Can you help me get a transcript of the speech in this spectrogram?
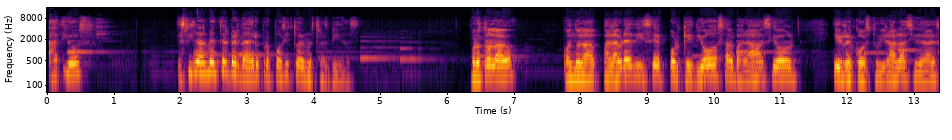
a Dios. Es finalmente el verdadero propósito de nuestras vidas. Por otro lado, cuando la palabra dice, porque Dios salvará a Sión y reconstruirá las ciudades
